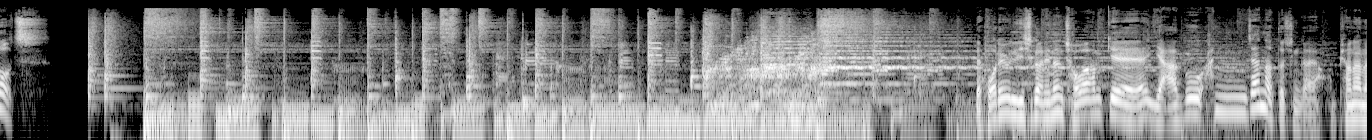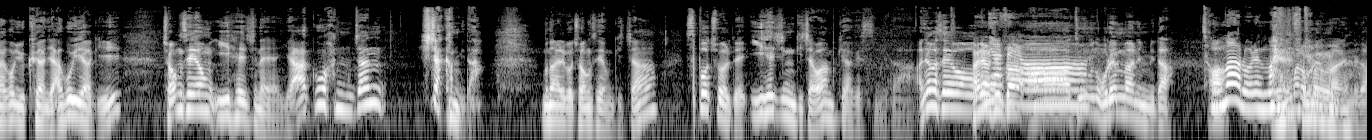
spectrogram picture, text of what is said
스포츠 네, 월요일 이 시간에는 저와 함께 야구 한 잔 어떠신가요? 편안하고 유쾌한 야구 이야기 정세영 이혜진의 야구 한 잔 시작합니다. 문화일보 정세영 기자, 스포츠월드 이혜진 기자와 함께 하겠습니다. 안녕하세요. 안녕하십니까. 아, 두 분 오랜만입니다. 정말 아, 오랜만이에요. 정말 오랜만입니다.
